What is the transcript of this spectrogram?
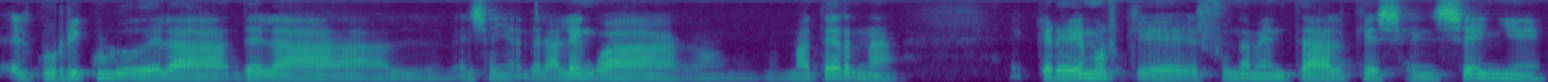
El currículo de la, de la, de la lengua materna creemos que es fundamental que se enseñe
